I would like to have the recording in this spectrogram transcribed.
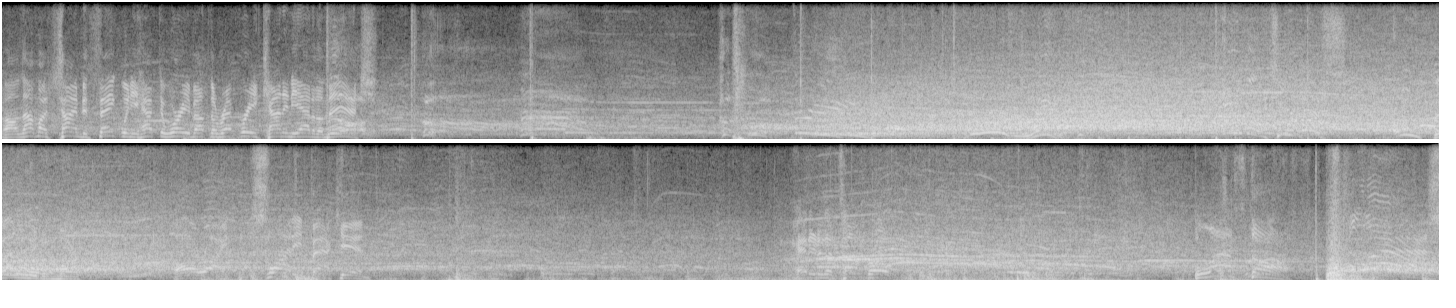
Well, not much time to think when you have to worry about the referee counting you out of the match. Able to reverse. That'll leave a mark. All right, sliding back in. Headed to the top rope. Blast off. Splash!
